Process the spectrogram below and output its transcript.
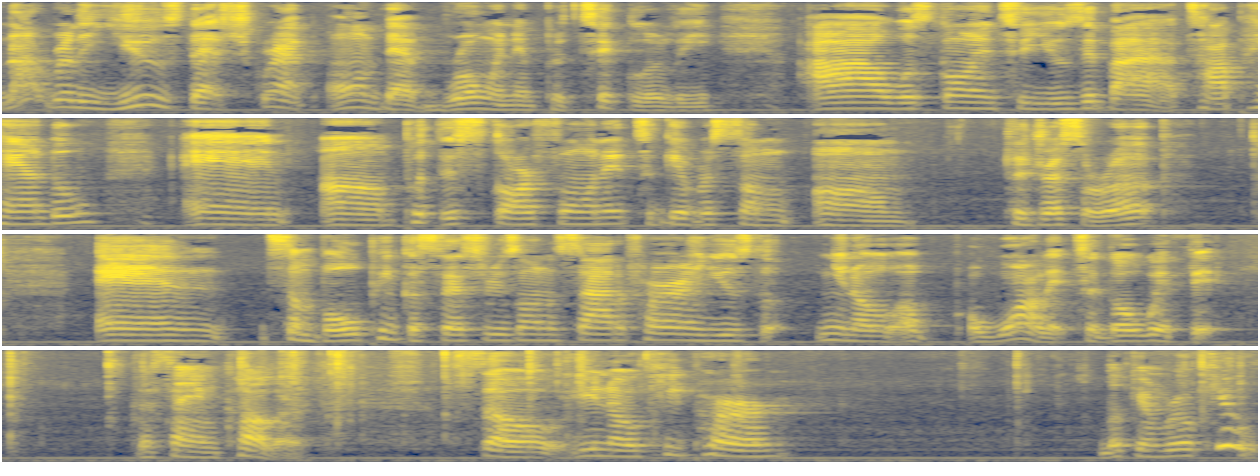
not really use that scrap on that Rowan in particularly. I was going to use it by a top handle and um, put this scarf on it to give her some, um, to dress her up. And some bold pink accessories on the side of her and use the, you know, a, a wallet to go with it. The same color. So, you know, keep her looking real cute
